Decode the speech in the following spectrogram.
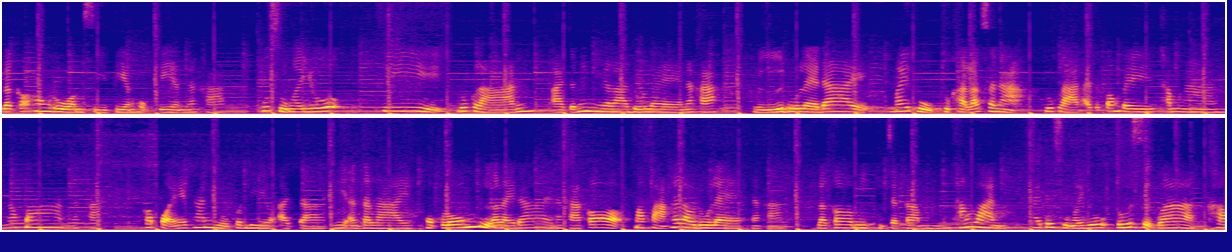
แล้วก็ห้องรวม 4 เตียง 6 เตียงนะคะ ผู้สูงอายุที่ลูกหลานอาจจะไม่มีเวลาดูแลนะคะ หรือดูแลได้ไม่ถูกสุขลักษณะ ลูกหลานอาจจะต้องไปทำงานนอกบ้านนะคะ ก็ปล่อยให้ท่านอยู่คนเดียวอาจจะมีอันตรายหกล้มหรืออะไรได้นะคะ ก็มาฝากให้เราดูแลนะคะ แล้วก็มีกิจกรรมทั้งวันให้ผู้สูงอายุรู้สึกว่าเขา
